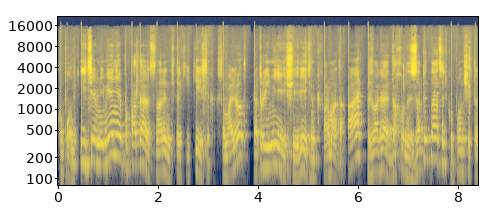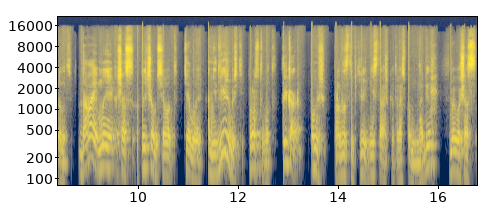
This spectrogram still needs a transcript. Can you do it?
купоны. И тем не менее попадаются на рынке такие кейсы, как самолет, которые имеющие рейтинг формата А предлагают доходность за 15, купон 14. Давай мы сейчас отвлечемся от темы о недвижимости. Просто вот ты как, помнишь, про 25-летний стаж, который Оскомин набил. Мы его сейчас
